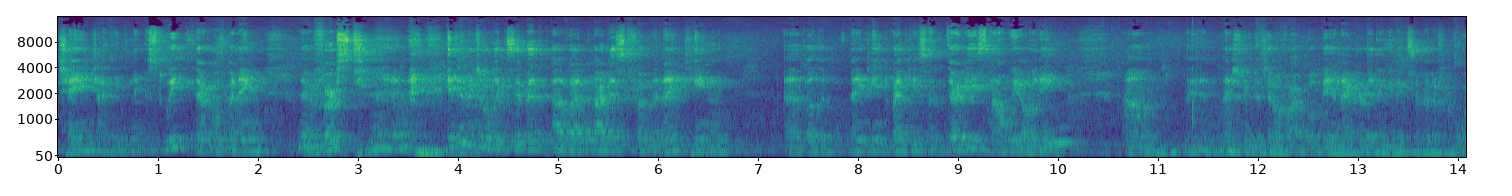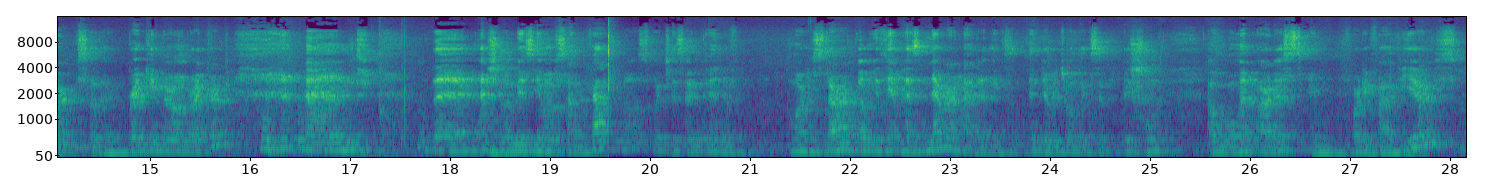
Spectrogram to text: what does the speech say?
change. I think next week they're opening their first individual exhibit of an artist from the 19 uh, well, the 1920s and 30s, Nahui Olin. Um, the National Museum of Art will be inaugurating an exhibit of her work, so they're breaking their own record. and the National Museum of San Carlos, which is a kind of more historical museum, has never had an ex individual exhibition of a woman artist in 45 years.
